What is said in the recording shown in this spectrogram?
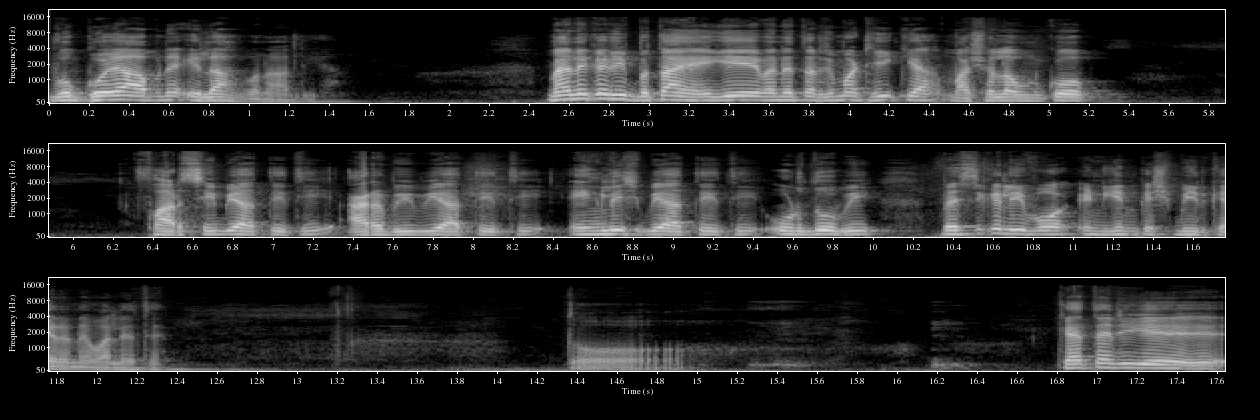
وہ گویا آپ نے الہ بنا لیا۔ میں نے کہا جی بتائیں، یہ میں نے ترجمہ ٹھیک کیا ماشاء اللہ ان کو فارسی بھی آتی تھی، عربی بھی آتی تھی، انگلش بھی آتی تھی، اردو بھی۔ بیسیکلی وہ انڈین کشمیر کے رہنے والے تھے۔ تو کہتے ہیں جی یہ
